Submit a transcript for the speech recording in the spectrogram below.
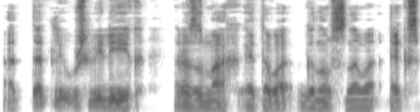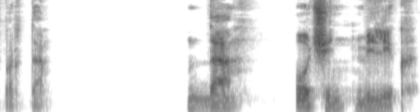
А так ли уж велик размах этого гнусного экспорта? Да, очень велик.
